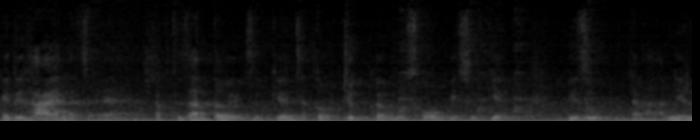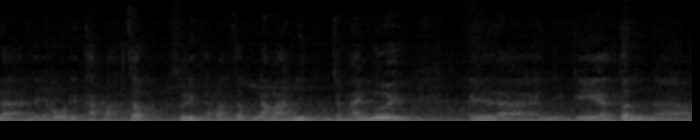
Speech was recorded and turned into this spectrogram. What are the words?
Cái thứ hai là sẽ trong thời gian tới dự kiến sẽ tổ chức à, một số cái sự kiện ví dụ chẳng hạn như là lễ hội thác bản dốc du lịch thác bản dốc năm 2020 hay là những cái tuần à,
